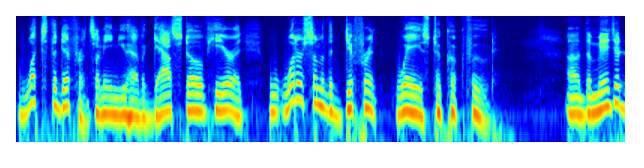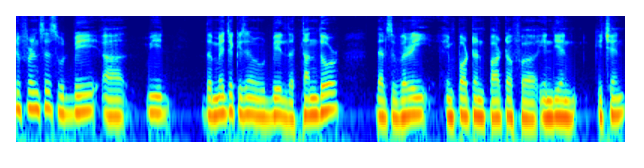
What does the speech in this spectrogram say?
what's the difference? I mean, you have a gas stove here. What are some of the different ways to cook food? Uh, the major differences would be uh, we the major kitchen would be the tandoor. That's a very important part of uh, Indian kitchen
